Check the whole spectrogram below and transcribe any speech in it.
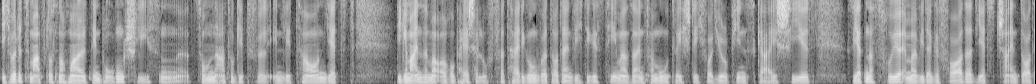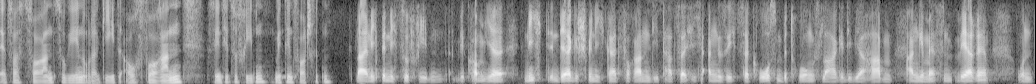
Ich würde zum Abschluss nochmal den Bogen schließen äh, zum NATO-Gipfel in Litauen jetzt. Die gemeinsame europäische Luftverteidigung wird dort ein wichtiges Thema sein, vermutlich Stichwort European Sky Shield. Sie hatten das früher immer wieder gefordert, jetzt scheint dort etwas voranzugehen oder geht auch voran. Sind Sie zufrieden mit den Fortschritten? Nein, ich bin nicht zufrieden. Wir kommen hier nicht in der Geschwindigkeit voran, die tatsächlich angesichts der großen Bedrohungslage, die wir haben, angemessen wäre. Und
